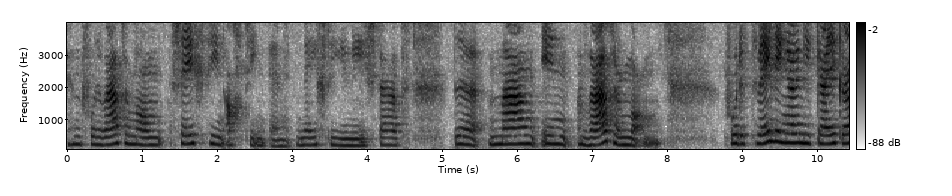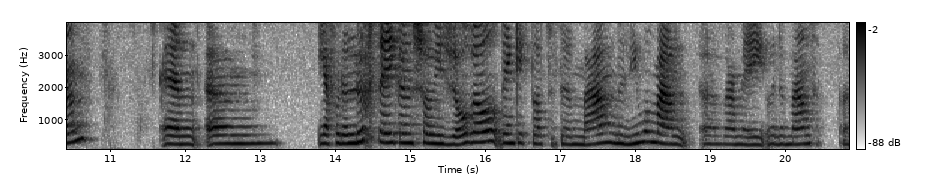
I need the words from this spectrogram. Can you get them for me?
En voor de waterman 17, 18 en 19 juni staat de maan in waterman. Voor de tweelingen die kijken. En um, ja, voor de luchttekens sowieso wel. Denk ik dat de maan, de nieuwe maan uh, waarmee we de maand uh,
